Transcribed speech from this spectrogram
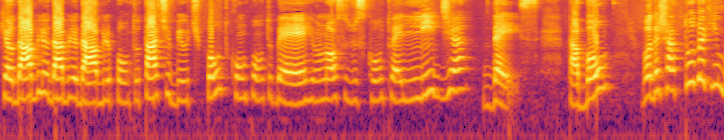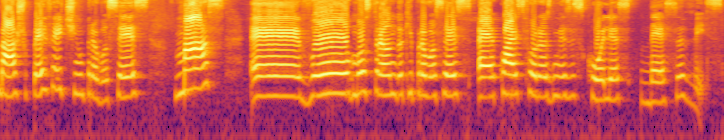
Que é o www.tatibeauty.com.br, o nosso desconto é Lídia10, tá bom? Vou deixar tudo aqui embaixo perfeitinho pra vocês, mas é, vou mostrando aqui para vocês é, quais foram as minhas escolhas dessa vez.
